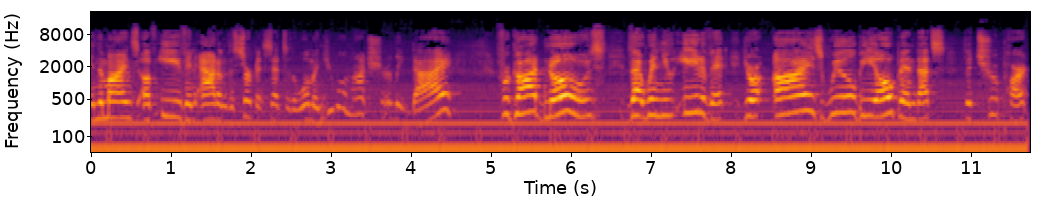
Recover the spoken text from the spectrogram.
in the minds of Eve and Adam. The serpent said to the woman, You will not surely die. For God knows that when you eat of it, your eyes will be opened. That's the true part.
